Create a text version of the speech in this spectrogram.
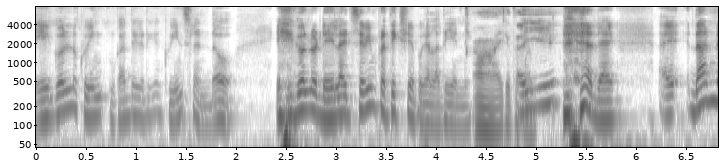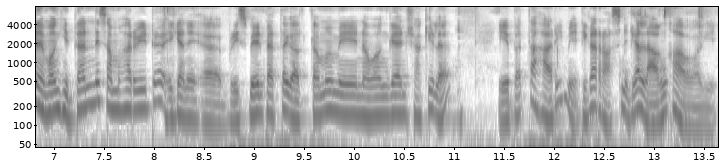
ඒගොල්ල කයින් ගදකට කවීන්ස් ලන්ඩෝ ඒගොල්ල ඩේලයිට් සෙවින් ප්‍රතික්ෂප කලා තියෙන්නේ. දැ දන්න මං හිතන්නේ සමහරයට එකන බ්‍රිස්බේන් පැත්ත ගත්තම මේ නවංගෑන් ශකිල ඒ පැත් හරි මේටික රස්නික ලංකාවගේ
